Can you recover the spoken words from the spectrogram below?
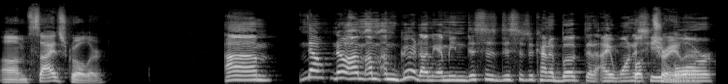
Um, side scroller. Um, no, no, I'm, I'm, I'm good. I mean, I mean, this is this is the kind of book that I want to see trailer. more.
